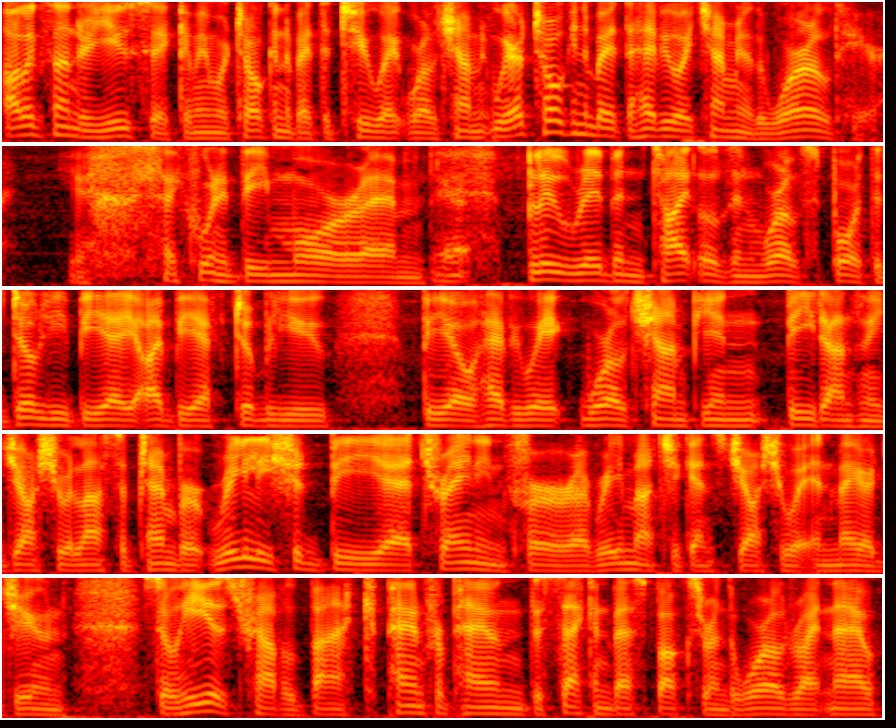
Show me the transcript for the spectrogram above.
Alexander Usyk, I mean, we're talking about the two weight world champion. We're talking about the heavyweight champion of the world here. Yeah, it's like one of the more um, yeah. blue ribbon titles in world sport. The WBA, IBF, WBO heavyweight world champion beat Anthony Joshua last September. Really should be uh, training for a rematch against Joshua in May or June. So he has travelled back, pound for pound, the second best boxer in the world right now.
